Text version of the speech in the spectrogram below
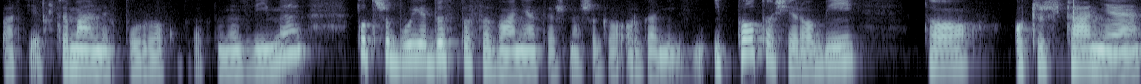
bardziej ekstremalnych pół roku, tak to nazwijmy, potrzebuje dostosowania też naszego organizmu. I po to się robi to oczyszczanie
